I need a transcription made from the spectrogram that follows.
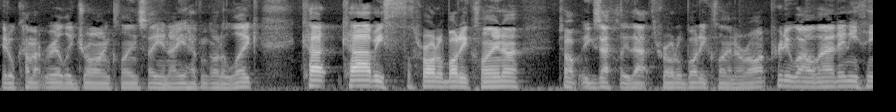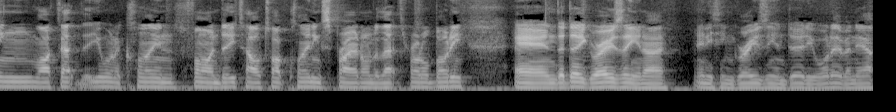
it'll come up really dry and clean, so you know you haven't got a leak. Cut carby throttle body cleaner top exactly that throttle body cleaner right pretty well that anything like that that you want to clean fine detail type cleaning spray it onto that throttle body and the degreaser you know anything greasy and dirty whatever now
